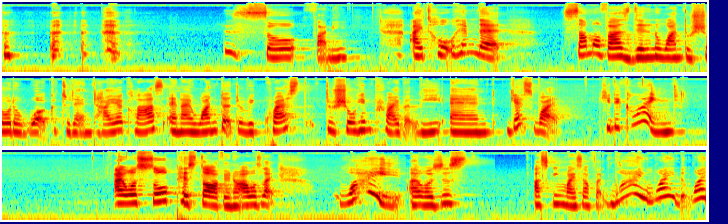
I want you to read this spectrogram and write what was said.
this is so funny. I told him that some of us didn't want to show the work to the entire class, and I wanted to request to show him privately, and guess what? He declined. I was so pissed off, you know. I was like, why? I was just asking myself, like, why? Why? Why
